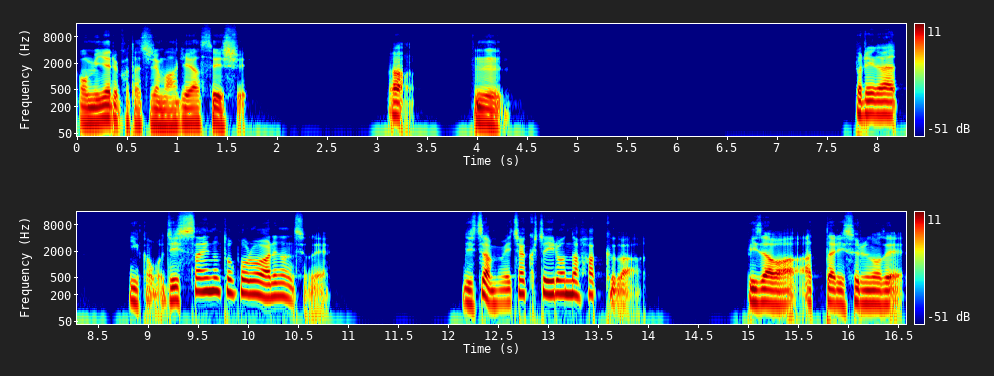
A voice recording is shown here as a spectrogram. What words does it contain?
を見える形でも上げやすいし。あうん。それがいいかも。実際のところあれなんですよね。実はめちゃくちゃいろんなハックがビザはあったりするので、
